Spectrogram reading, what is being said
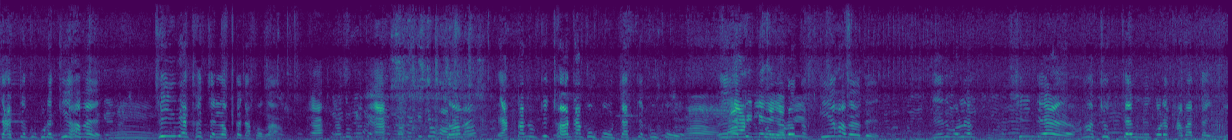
চারটে কুকুরে কি হবে? হুম। ছিঁড়ে খাচ্ছে লোককে দেখো গা। একটা দুটোতে একটাতে কিছু হবে না। একটা রুটি ছটা কুকুর চারটে কুকুর। হ্যাঁ, কি হবে ওদের? যদি বলে ছিঁড়ে হাঁচুক তেমনি করে খাবার চাইছে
